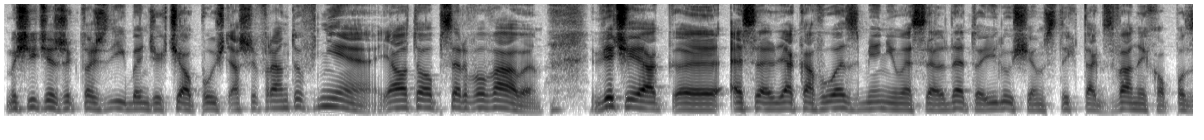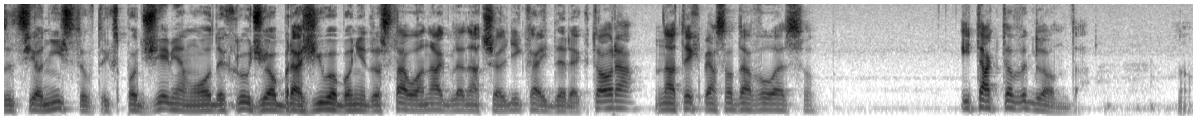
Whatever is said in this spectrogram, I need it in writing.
Myślicie, że ktoś z nich będzie chciał pójść na szyfrantów? Nie, ja o to obserwowałem. Wiecie, jak, e, SL, jak AWS zmienił SLD, to ilu się z tych tak zwanych opozycjonistów, tych z podziemia młodych ludzi obraziło, bo nie dostało nagle naczelnika i dyrektora natychmiast od AWS-u. I tak to wygląda. No.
